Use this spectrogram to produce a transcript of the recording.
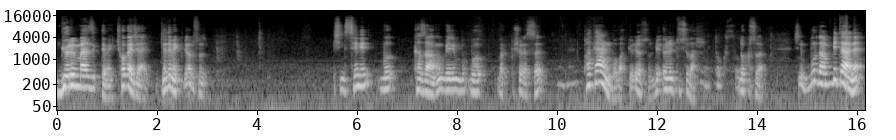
görünmezlik demek. Çok acayip. Ne demek biliyor musunuz? Şimdi senin bu kazağının benim bu, bu bak şurası patern bu bak görüyorsunuz. Bir örüntüsü var. Dokusu. Dokusu var. Şimdi buradan bir tane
